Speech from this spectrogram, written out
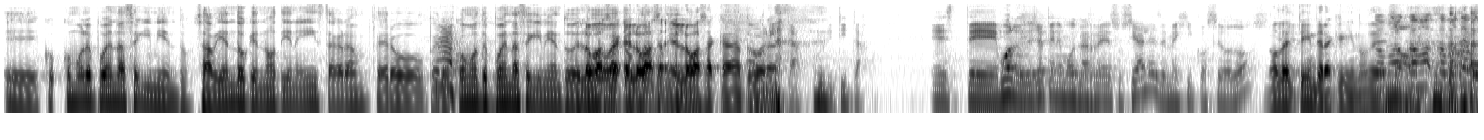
Eh, ¿Cómo le pueden dar seguimiento? Sabiendo que no tiene Instagram, pero, pero ¿cómo te pueden dar seguimiento de Él lo, va a todo sa- esto él lo va a sa- planteamiento? él lo va a sacar, tú verás. Este, bueno, ya tenemos las redes sociales de México CO2. No del Tinder aquí, no de ¿Cómo, No. cómo- cómo te Ese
